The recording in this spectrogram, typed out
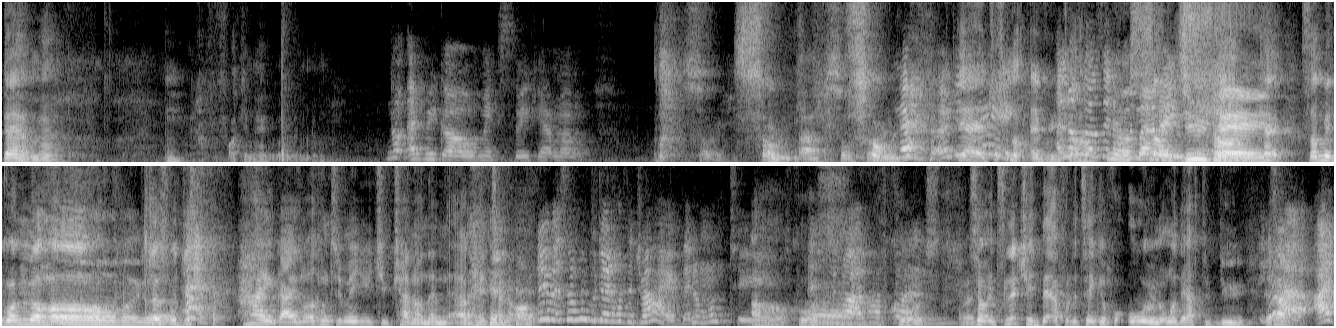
Damn, man. I fucking hate women, man. Not every girl makes 3k a month. Sorry. Sorry. Ah, I'm so Sorry. No, I'm just Yeah, saying. just not every A lot of girl. girls don't have the Some motivation. two K. Something one and a oh half. Oh my Just for just. Hi guys, welcome to my YouTube channel. And then okay, turn it off. No, but some people don't have the drive. They don't want to. Oh, of course. They just go out and have Of course. fun. So it's literally there for the taking for all women. All they have to do. Yeah, I,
